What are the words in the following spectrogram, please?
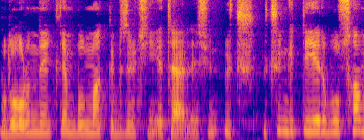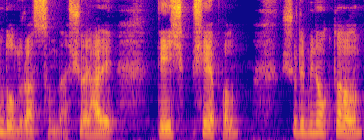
Bu doğrunun denklemi bulmak da bizim için yeterli. Şimdi 3, 3'ün gittiği yeri bulsam da olur aslında. Şöyle hadi değişik bir şey yapalım. Şurada bir nokta alalım.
